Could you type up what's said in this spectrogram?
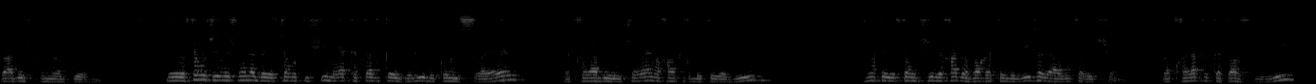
ועד לשכונת דורה. מ-1978 עד 1990 היה כתב כלכלי בכל ישראל, בהתחלה בירושלים, אחר כך בתל אביב. בשנת 1991 עבר לטלוויזיה לערוץ הראשון, בהתחלה ככתב פלילי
